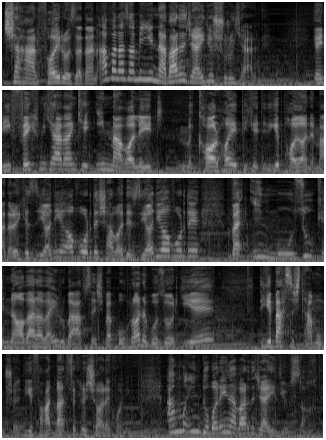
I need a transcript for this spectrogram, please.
چه حرفهایی رو زدن. اول از همه یه نبرد جدیدی رو شروع کرده. یعنی فکر می‌کردن که این مقاله کارهای پیکتی دیگه پایانه مدارک زیادی آورده شواهد زیادی آورده و این موضوع که نابرابری رو به افزایش و بحران بزرگیه دیگه بحثش تموم شده. دیگه فقط باید فکر چاره کنیم. اما این دوباره این نبرد جدیدی رو ساخته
